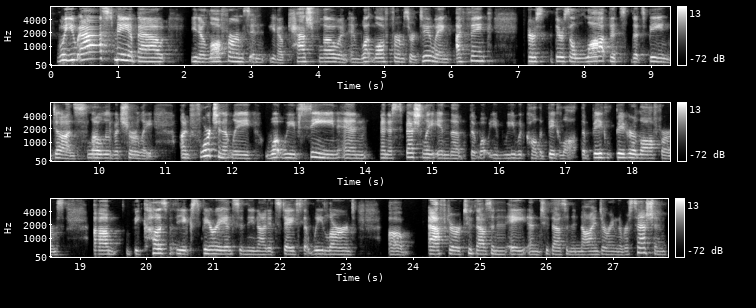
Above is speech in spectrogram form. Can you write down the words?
well you asked me about you know law firms and you know cash flow and, and what law firms are doing i think there's there's a lot that's that's being done slowly but surely. Unfortunately what we've seen and and especially in the, the what we, we would call the big law the big bigger law firms um, because of the experience in the united states that we learned uh, after 2008 and 2009 during the recession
